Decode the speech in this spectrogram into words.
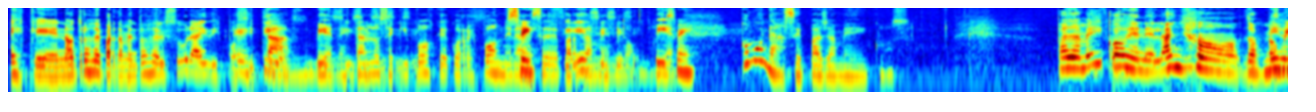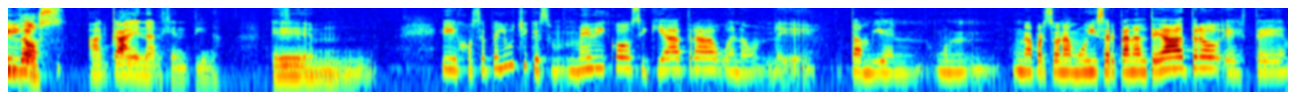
Es que en otros departamentos del sur hay dispositivos. bien, están los equipos que corresponden a ese departamento. Bien. ¿Cómo nace Payamédicos? Payamédicos en el año 2002, acá en Argentina. Eh, y José Pelucci, que es médico, psiquiatra, bueno, eh, también una persona muy cercana al teatro, este,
